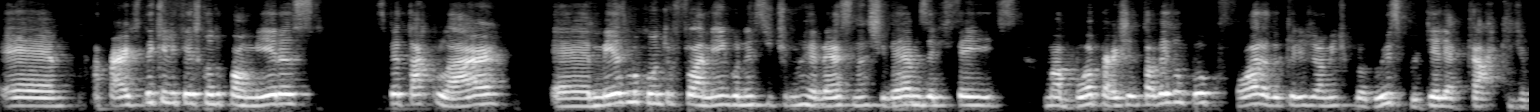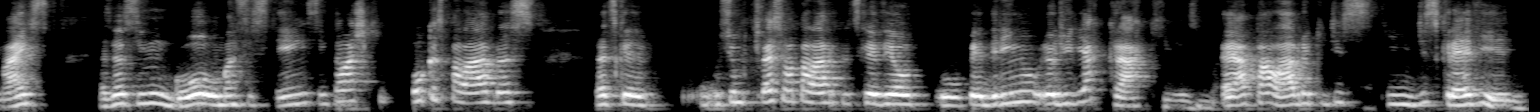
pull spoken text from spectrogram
É, a partida que ele fez contra o Palmeiras, espetacular. É, mesmo contra o Flamengo, nesse último reverso nós tivemos, ele fez uma boa partida, talvez um pouco fora do que ele geralmente produz, porque ele é craque demais, mas mesmo assim um gol, uma assistência. Então acho que poucas palavras para descrever. Se eu tivesse uma palavra para descrever o, o, Pedrinho, eu diria craque mesmo. É a palavra que, diz, que descreve ele.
